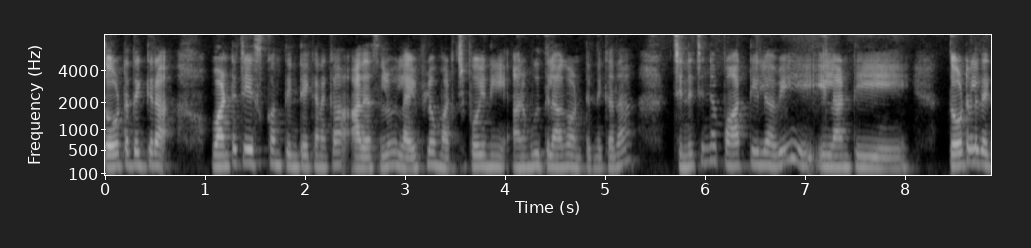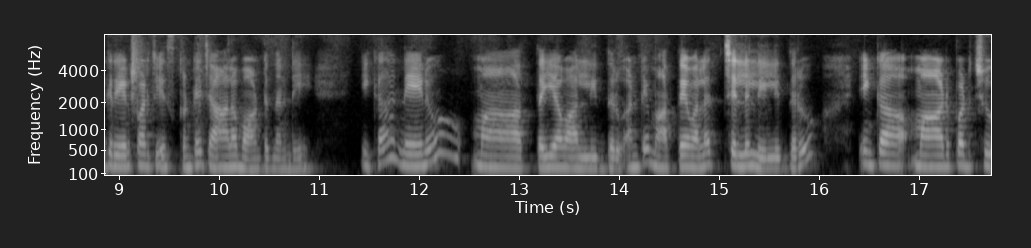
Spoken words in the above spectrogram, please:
తోట దగ్గర వంట చేసుకొని తింటే కనుక అది అసలు లైఫ్లో మర్చిపోయిన అనుభూతిలాగా ఉంటుంది కదా. చిన్న చిన్న పార్టీలు అవి ఇలాంటి తోటల దగ్గర ఏర్పాటు చేసుకుంటే చాలా బాగుంటుందండి. ఇక నేను మా అత్తయ్య వాళ్ళిద్దరు అంటే మా అత్తయ్య వాళ్ళ చెల్లెలు వీళ్ళిద్దరు ఇంకా మా ఆడపడుచు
